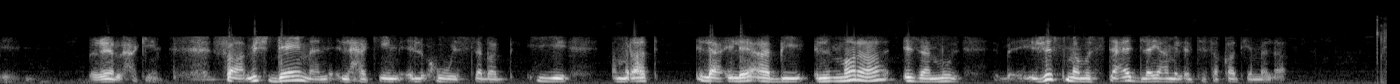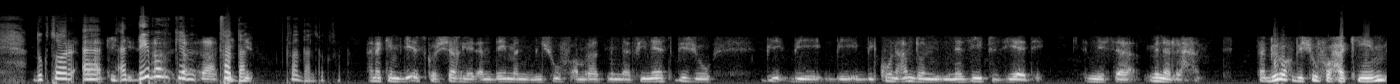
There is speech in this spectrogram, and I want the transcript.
ب- بغير الحكيم. فمش دائما الحكيم ال- هو السبب. هي أمراض لها علاقة بالمرأة إذا م- جسمها مستعد ليعمل التصاقات يما لا دكتور آه، أعطيكي- قد ممكن تفضل تفضل دكتور. أنا كان بدي أذكر شغلة لأن دائما بنشوف أمراض منها. في ناس بيجوا بي بي بي بيكون عندهم نزيف زيادة النساء من الرحم. فبيروح بيشوفوا حكيم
